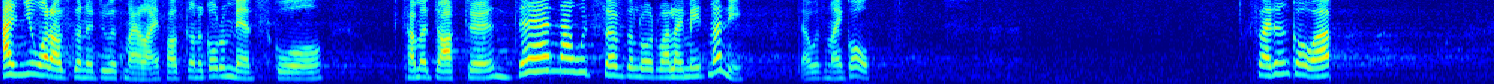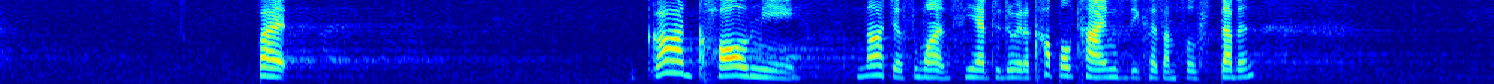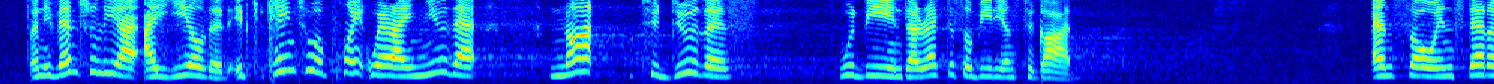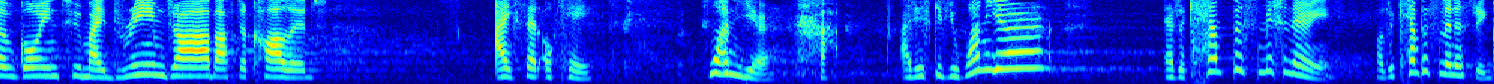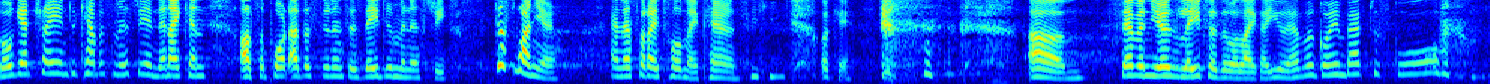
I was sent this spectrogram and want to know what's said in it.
I knew what I was going to do with my life. I was going to go to med school, become a doctor, and then I would serve the Lord while I made money. That was my goal. So I didn't go up. But God called me not just once, He had to do it a couple times because I'm so stubborn. And eventually I, I yielded. It came to a point where I knew that not to do this would be in direct disobedience to God. And so instead of going to my dream job after college, I said, okay, one year. I just give you one year as a campus missionary. I'll do campus ministry. Go get trained to campus ministry, and then I can, I'll support other students as they do ministry. Just one year. And that's what I told my parents. okay. um, seven years later, they were like, Are you ever going back to school?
